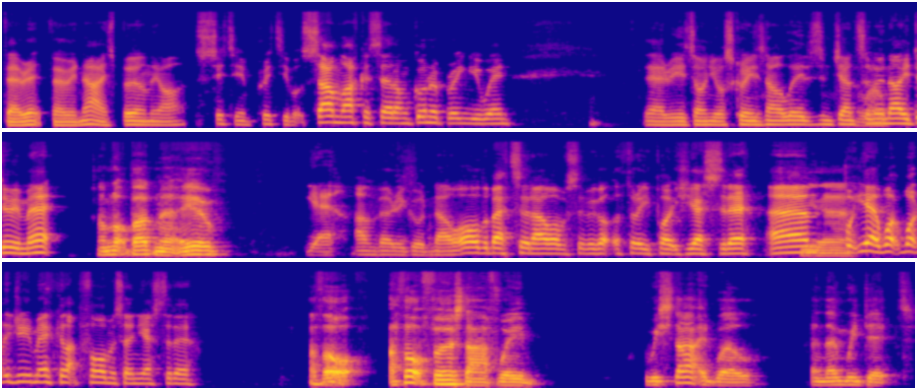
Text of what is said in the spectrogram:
very, very nice. Burnley are sitting pretty. But Sam, like I said, I'm going to bring you in. There he is on your screens now, ladies and gentlemen. Hello. How you doing, mate? I'm not bad, mate. Are you? Yeah, I'm very good now. All the better now. Obviously, we got the three points yesterday. Um, yeah. But yeah, what, what did you make of that performance then yesterday? I thought I thought first half we we started well and then we dipped,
